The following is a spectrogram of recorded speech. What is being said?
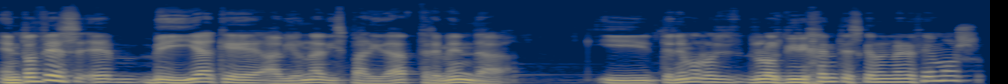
Entonces eh, veía que había una disparidad tremenda y tenemos los, dirigentes que nos merecemos,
